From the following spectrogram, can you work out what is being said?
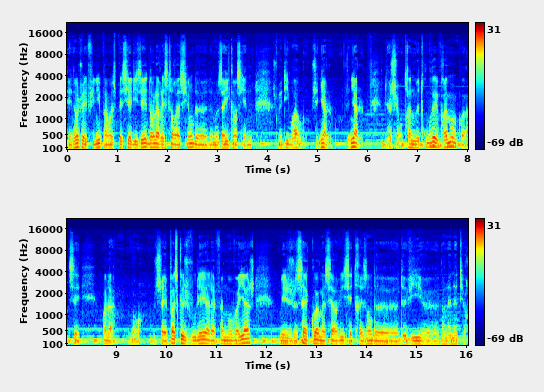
Et donc j'avais fini par me spécialiser dans la restauration de, mosaïques anciennes. Je me dis waouh, génial, génial. Là, je suis en train de me trouver vraiment quoi. C'est voilà. Bon, je savais pas ce que je voulais à la fin de mon voyage, mais je sais à quoi m'a servi cette raison de, de vie euh, dans la nature.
